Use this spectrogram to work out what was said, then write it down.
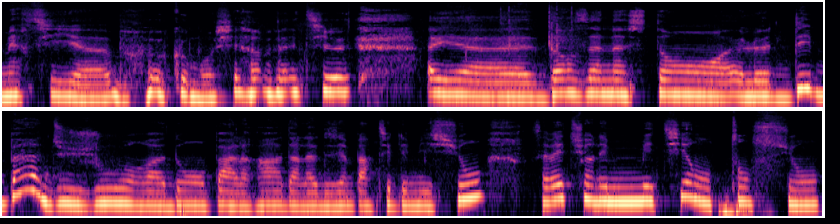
Merci euh, beaucoup, mon cher Mathieu. Et euh, dans un instant, le débat du jour dont on parlera dans la deuxième partie de l'émission, ça va être sur les métiers en tension,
